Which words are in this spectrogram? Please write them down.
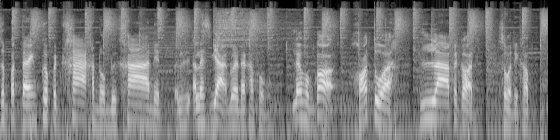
ซุปเปอร์แตงเพื่อเป็นค่าขนมหรือค่าเน็ตอะไรสักอย่างด้วยนะครับผม แล้วผมก็ขอตัวลาไปก่อน สวัสดีครับ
